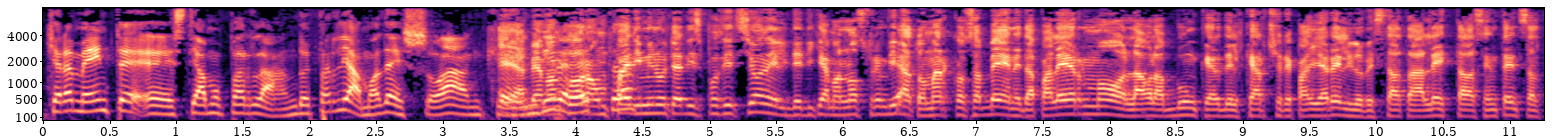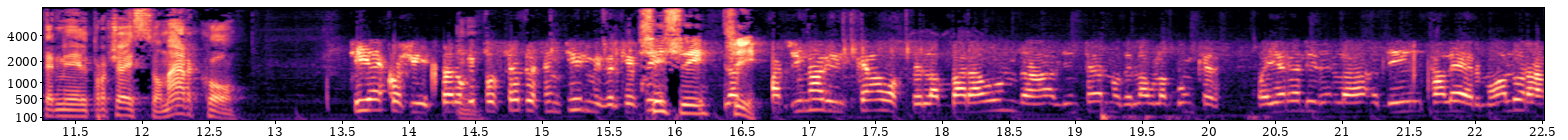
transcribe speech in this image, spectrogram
chiaramente eh, stiamo parlando. E parliamo adesso anche Eh, abbiamo ancora un diretta- paio di minuti a disposizione, li dedichiamo al nostro inviato Marco Sabene da Palermo, all'aula bunker del carcere Pagliarelli dove è stata letta la sentenza al termine del processo. Marco? Sì, eccoci, spero che possiate sentirmi perché Sì, qui sì. da Sì. immaginare il caos e la baraonda all'interno dell'aula bunker Pagliarelli della- di Palermo. Allora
